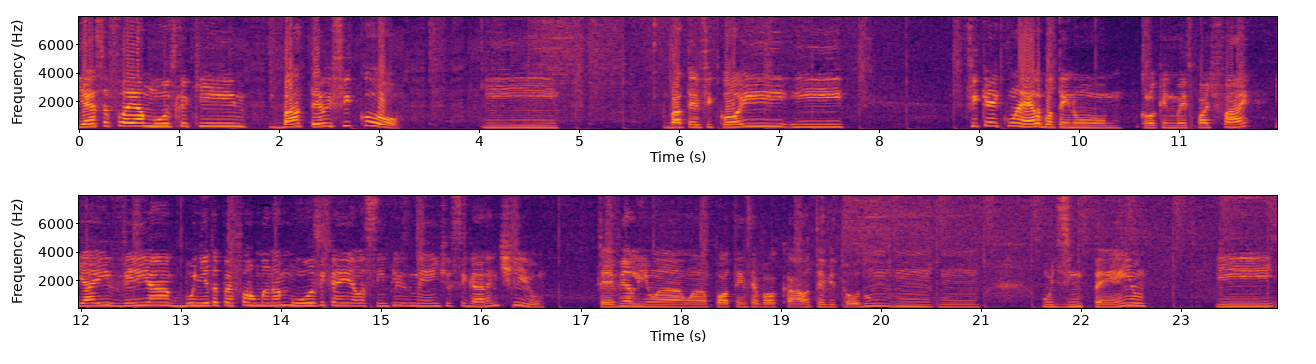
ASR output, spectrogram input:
e essa foi a música que bateu e ficou. E bateu e ficou e, e fiquei com ela, botei no. coloquei no meu Spotify e aí vi a bonita performando a música e ela simplesmente se garantiu. Teve ali uma, uma potência vocal, teve todo um, um, um, um desempenho e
